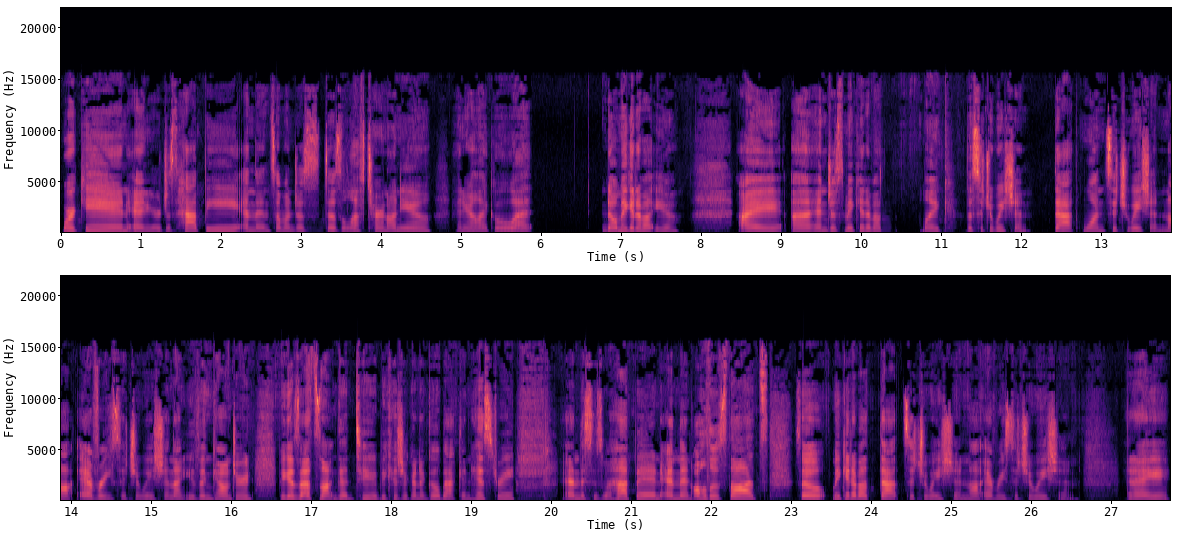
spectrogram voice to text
working and you're just happy, and then someone just does a left turn on you, and you're like, what? Don't make it about you. I, uh, and just make it about like the situation that one situation, not every situation that you've encountered, because that's not good too, because you're going to go back in history and this is what happened, and then all those thoughts. So make it about that situation, not every situation. And I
